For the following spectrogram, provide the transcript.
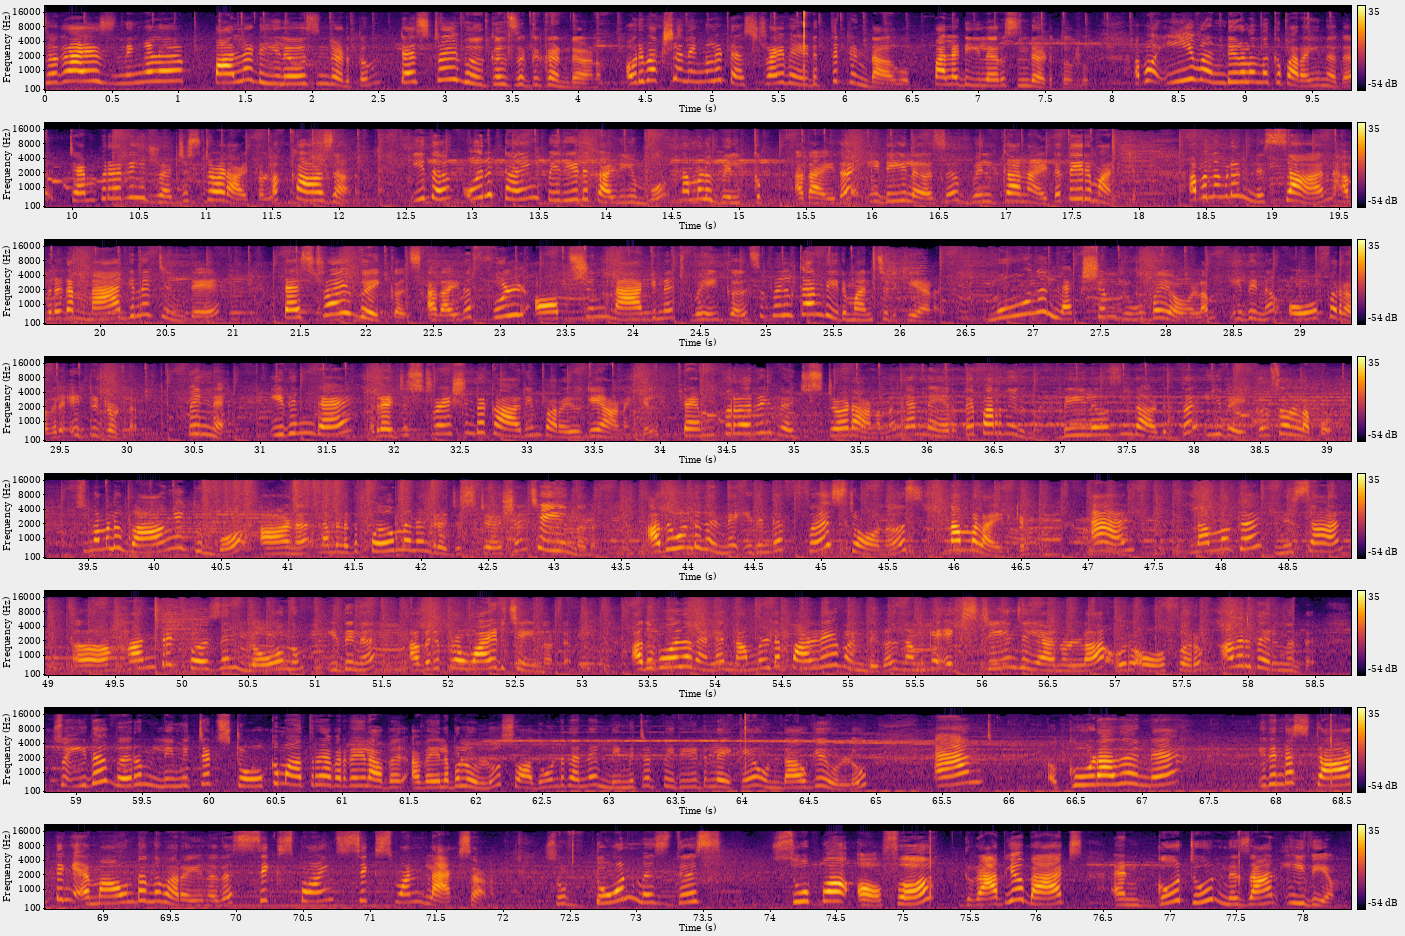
So guys നിങ്ങൾ പല ഡീലേഴ്സിന്റെ അടുത്തും ടെസ്റ്റ് ഡ്രൈവ് വെഹിക്കിൾസ് ഒക്കെ കണ്ടു കാണും. ഒരുപക്ഷെ നിങ്ങൾ ടെസ്റ്റ് ഡ്രൈവ് എടുത്തിട്ടുണ്ടാകും പല ഡീലേഴ്സിന്റെ അടുത്തൊന്നും അപ്പോൾ ഈ വണ്ടികളെന്നൊക്കെ പറയുന്നത് ടെമ്പററി രജിസ്റ്റേർഡ് ആയിട്ടുള്ള കാർസ് ആണ്. ഇത് ഒരു ടൈം പീരീഡ് കഴിയുമ്പോൾ നമ്മൾ വിൽക്കും. അതായത് ഈ ഡീലേഴ്സ് വിൽക്കാനായിട്ട് തീരുമാനിക്കും. അപ്പോൾ നമ്മുടെ നിസാൻ അവരുടെ മാഗ്നറ്റിന്റെ ടെസ്റ്റ് ഡ്രൈവ് വെഹിക്കിൾസ് അതായത് ഫുൾ ഓപ്ഷൻ മാഗ്നറ്റ് വെഹിക്കിൾസ് വിൽക്കാൻ തീരുമാനിച്ചിരിക്കുകയാണ്. മൂന്ന് ലക്ഷം രൂപയോളം ഇതിന് ഓഫർ അവർ ഇട്ടിട്ടുണ്ട്. പിന്നെ ഇതിന്റെ രജിസ്ട്രേഷന്റെ കാര്യം പറയുകയാണെങ്കിൽ ടെമ്പററി രജിസ്റ്റേർഡ് ആണെന്ന് ഞാൻ നേരത്തെ പറഞ്ഞിരുന്നു. ഡീലേഴ്സിന്റെ അടുത്ത് ഈ വെഹിക്കിൾസ് ഉള്ളപ്പോൾ. സോ നമ്മൾ വാങ്ങിക്കുമ്പോൾ ആണ് നമ്മളത് പെർമനന്റ് രജിസ്ട്രേഷൻ ചെയ്യുന്നത്. അതുകൊണ്ട് തന്നെ ഇതിന്റെ ഫസ്റ്റ് ഓണേഴ്സ് നമ്മളായിരിക്കും ആൻഡ് നമുക്ക് നിസാൻ ഹൺഡ്രഡ് പേഴ്സന്റ് ലോണും ഇതിന് അവർ പ്രൊവൈഡ് ചെയ്യുന്നുണ്ട്. അതുപോലെ തന്നെ നമ്മളുടെ പഴയ വണ്ടികൾ നമുക്ക് എക്സ്ചേഞ്ച് ചെയ്യാനുള്ള ഒരു ഓഫറും അവർ തരുന്നുണ്ട്. സോ ഇത് വെറും ലിമിറ്റഡ് സ്റ്റോക്ക് മാത്രമേ അവരുടെ കയ്യിൽ അവൈലബിൾ ഉള്ളൂ. സോ അതുകൊണ്ട് തന്നെ ലിമിറ്റഡ് പീരീഡിലേക്ക് ഉണ്ടാവുകയുള്ളൂ. ആൻഡ് കൂടാതെ തന്നെ ഇതിൻ്റെ സ്റ്റാർട്ടിംഗ് എമൗണ്ട് എന്ന് പറയുന്നത് six point six one lakhs ആണ് so don't miss this super offer grab your bags and go to Nissan E V M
